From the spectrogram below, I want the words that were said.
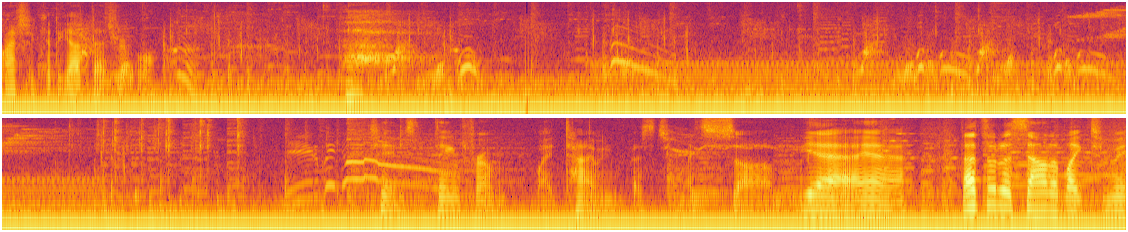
I actually could have got that triple. The thing from my timing best to my sum. Yeah, yeah. That's what it sounded like to me.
